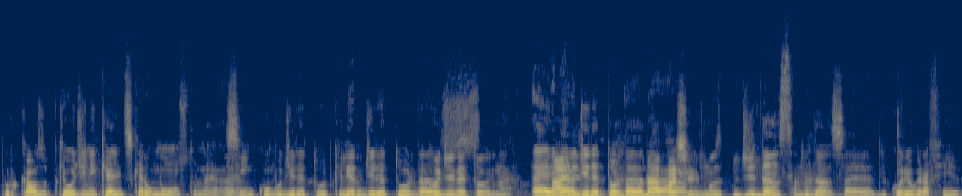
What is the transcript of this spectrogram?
por causa. Porque o Gene Kelly disse que era um monstro, né? Assim, como diretor, porque ele era o diretor das. Co-diretor, né? É, ele Ah, era diretor da, da, da- parte de, de dança, de né? dança, é, de coreografia.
